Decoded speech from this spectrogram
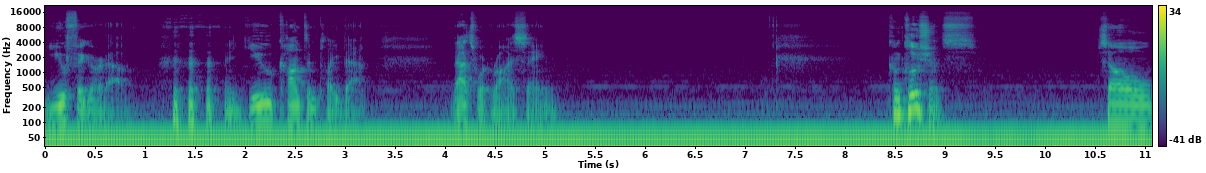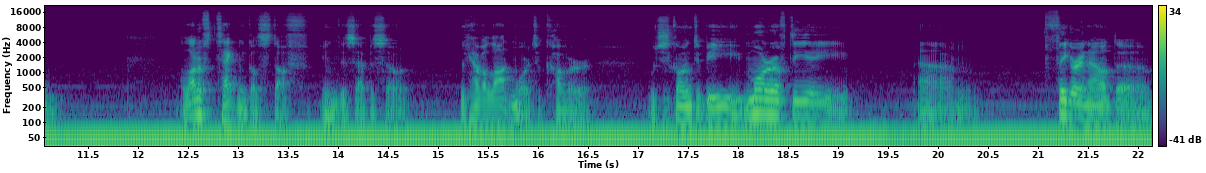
you figure it out. you contemplate that. That's what Ra is saying. conclusions. So, a lot of technical stuff in this episode. We have a lot more to cover, which is going to be more of the um, figuring out the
